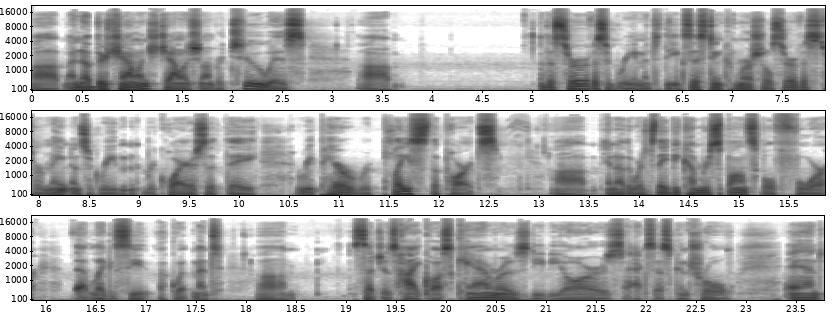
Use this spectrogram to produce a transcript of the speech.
Uh, another challenge, challenge number two, is uh, the service agreement, the existing commercial service or maintenance agreement, requires that they repair replace the parts. Uh, in other words, they become responsible for that legacy equipment, um, such as high cost cameras, DVRs, access control. And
